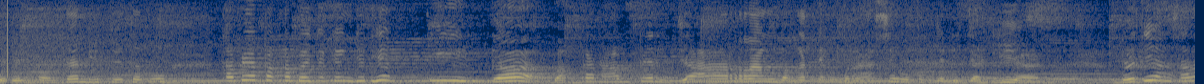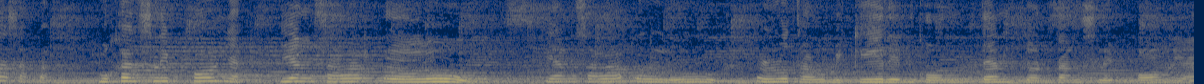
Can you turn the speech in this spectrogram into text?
jadiin konten di Twitter lu tapi apakah banyak yang jadian? Tidak, bahkan hampir jarang banget yang berhasil untuk jadi jadian. Berarti yang salah siapa? Bukan sleep call-nya, yang salah lu. Yang salah lu. Lu terlalu mikirin konten tentang sleep call ya,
